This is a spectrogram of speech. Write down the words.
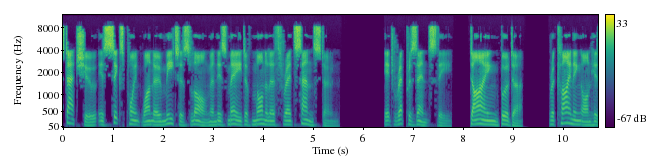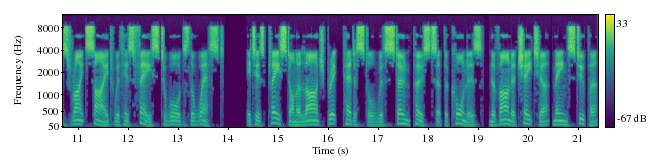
statue is 6.10 meters long and is made of monolith red sandstone. It represents the dying Buddha, reclining on his right side with his face towards the west. It is placed on a large brick pedestal with stone posts at the corners. Nirvana Chaitya main stupa.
